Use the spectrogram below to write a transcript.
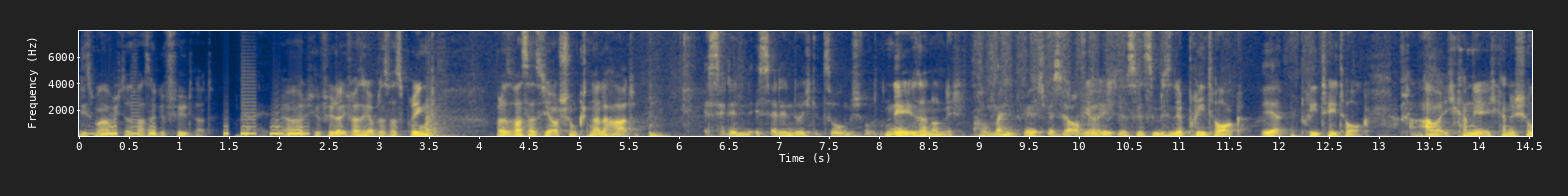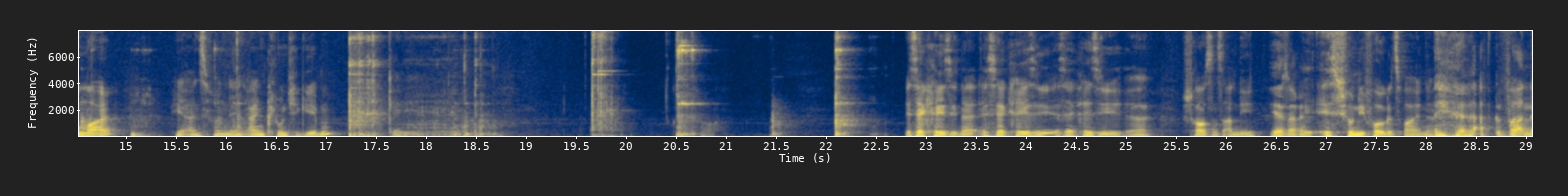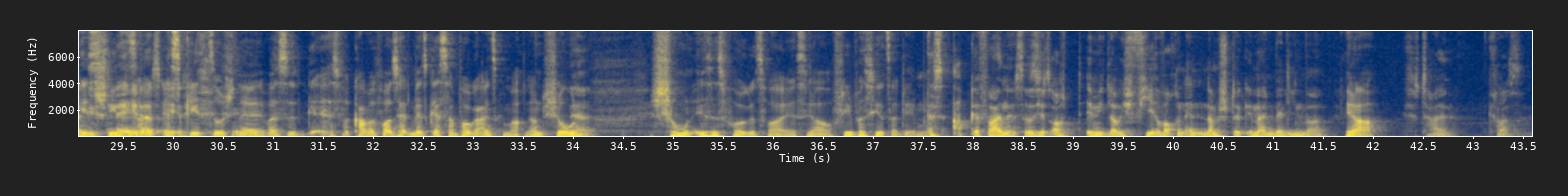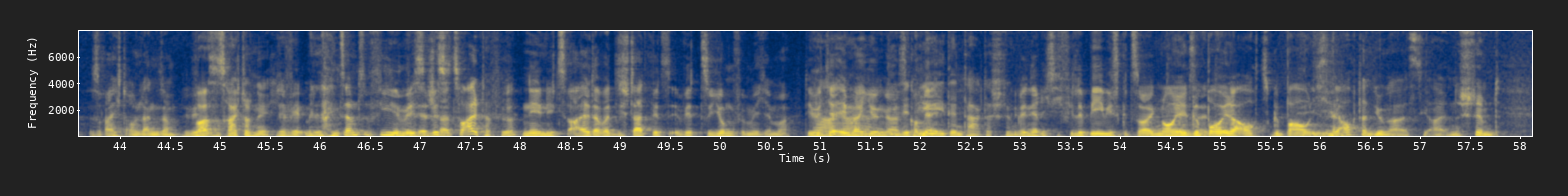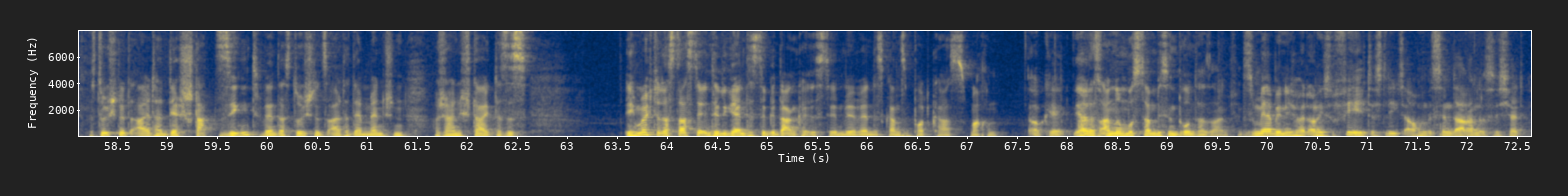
Diesmal habe ich das Wasser gefiltert. Ja, habe ich gefiltert. Ich weiß nicht, ob das was bringt, weil das Wasser ist hier auch schon knallhart. Ist er denn, ist er denn durchgezogen schon? Nee, ist er noch nicht. Oh Mann, mir ist bisher Ja, aufgeregt. das ist jetzt ein bisschen der Pre-Talk. Ja. Pre-T-Talk. Aber ich kann dir, ich kann dir schon mal hier eins von den einen Klunche geben. Okay. Ist ja crazy, ne? Ist ja crazy, ist ja crazy, äh, Straußens Andi. Ja, sag ich. Ist schon die Folge 2, ne? Abgefahren, wie Ist die schnell das Es geht. geht so schnell. Weißt du, es kam mir vor, als hätten wir jetzt gestern Folge 1 gemacht. ne? Und schon, Ja. schon ist es Folge 2. Ist ja auch viel passiert seitdem. Ne? Das abgefahren ist, dass ich jetzt auch irgendwie, glaube ich, vier Wochenenden am Stück immer in Berlin war. Ja. Total krass. Das reicht auch langsam. Was? Das reicht doch nicht. Der wird mir langsam zu viel mit Bist, der bist du Stadt. zu alt dafür? nee, nicht zu alt, aber die Stadt wird, wird zu jung für mich immer. Die wird ja, immer jünger. Die Es wird kommen ja, jeden Tag, das stimmt. werden ja richtig viele Babys gezeugt. Neue. Gebäude auch gebaut. Die sind ja auch dann jünger als die alten. Das stimmt. Das Durchschnittsalter der Stadt sinkt, während das Durchschnittsalter der Menschen wahrscheinlich steigt. Das ist. Ich möchte, dass das der intelligenteste Gedanke ist, den wir während des ganzen Podcasts machen. Okay. Ja, Alles andere muss da ein bisschen drunter sein. Zu mehr bin ich heute auch nicht so fähig. Das liegt auch ein bisschen daran, dass ich halt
